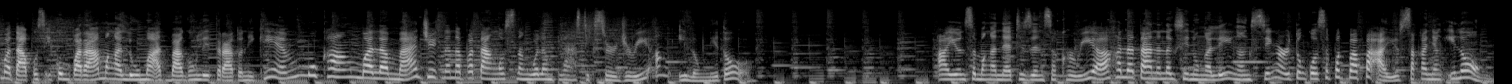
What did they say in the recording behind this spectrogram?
Matapos ikumpara mga luma at bagong litrato ni Kim, mukhang mala magic na napatangos ng walang plastic surgery ang ilong nito. Ayon sa mga netizens sa Korea, halata na nagsinungaling ang singer tungkol sa pagpapaayos sa kanyang ilong.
